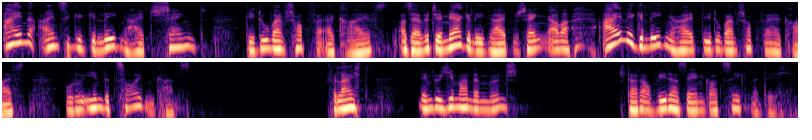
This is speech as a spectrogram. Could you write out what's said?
eine einzige Gelegenheit schenkt, die du beim Schopfer ergreifst. Also er wird dir mehr Gelegenheiten schenken, aber eine Gelegenheit, die du beim Schopfer ergreifst, wo du ihn bezeugen kannst. Vielleicht, indem du jemandem wünschst, statt auf Wiedersehen, Gott segne dich.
